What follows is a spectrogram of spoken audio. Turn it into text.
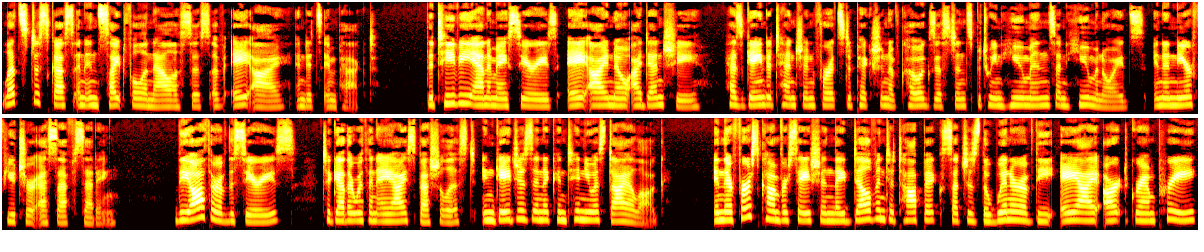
let's discuss an insightful analysis of AI and its impact. The TV anime series AI no Idenshi has gained attention for its depiction of coexistence between humans and humanoids in a near future SF setting. The author of the series, together with an AI specialist, engages in a continuous dialogue. In their first conversation, they delve into topics such as the winner of the AI Art Grand Prix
